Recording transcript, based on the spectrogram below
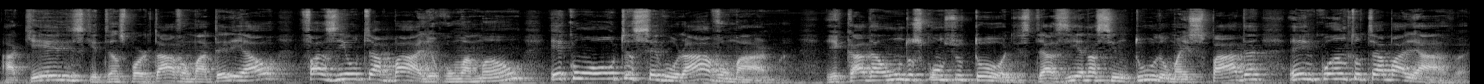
Aqueles que transportavam material faziam o trabalho com uma mão e com outra seguravam uma arma. E cada um dos construtores trazia na cintura uma espada enquanto trabalhava,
